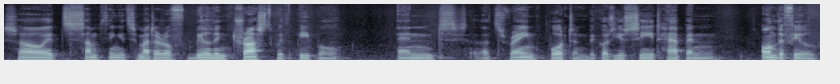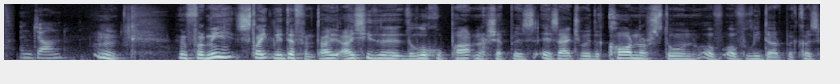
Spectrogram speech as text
So it's something, it's a matter of building trust with people. And that's very important because you see it happen on the field. And John? Mm. And for me, slightly different. I, I see the, the local partnership as, is actually the cornerstone of, of leader because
